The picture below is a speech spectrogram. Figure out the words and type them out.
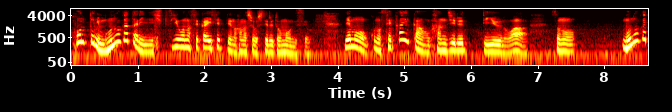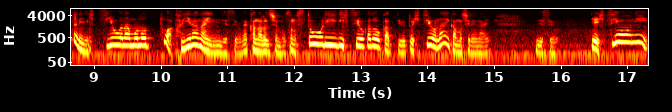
本当に物語に必要な世界設定の話をしてると思うんですよ。でも、この世界観を感じるっていうのは、その、物語に必要なものとは限らないんですよね、必ずしも。そのストーリーに必要かどうかっていうと、必要ないかもしれないんですよ。で、必要に、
